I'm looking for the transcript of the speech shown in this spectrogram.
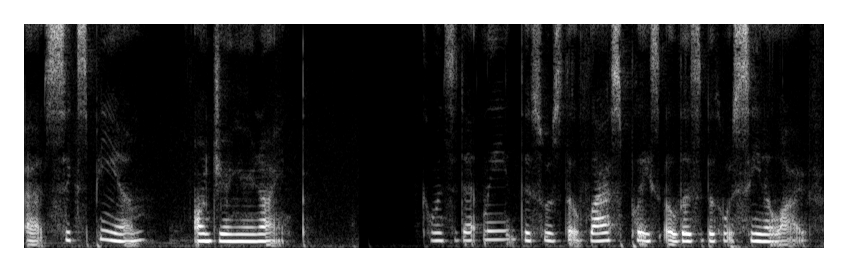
at 6 p.m. on January 9th. Coincidentally, this was the last place Elizabeth was seen alive.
